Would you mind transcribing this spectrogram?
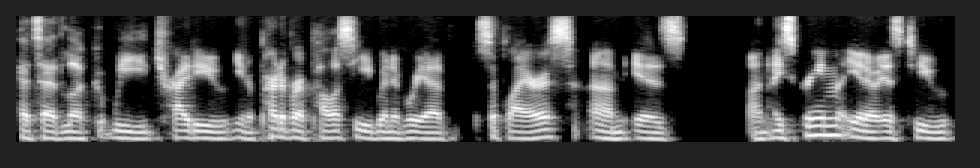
had said, look, we try to, you know, part of our policy whenever we have suppliers um, is on ice cream, you know, is to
